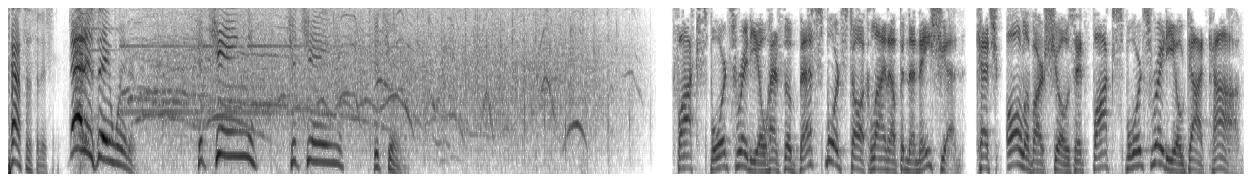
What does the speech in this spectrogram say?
Pass this edition. That is a winner. Cha-ching, cha-ching, cha-ching. Fox Sports Radio has the best sports talk lineup in the nation. Catch all of our shows at foxsportsradio.com.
